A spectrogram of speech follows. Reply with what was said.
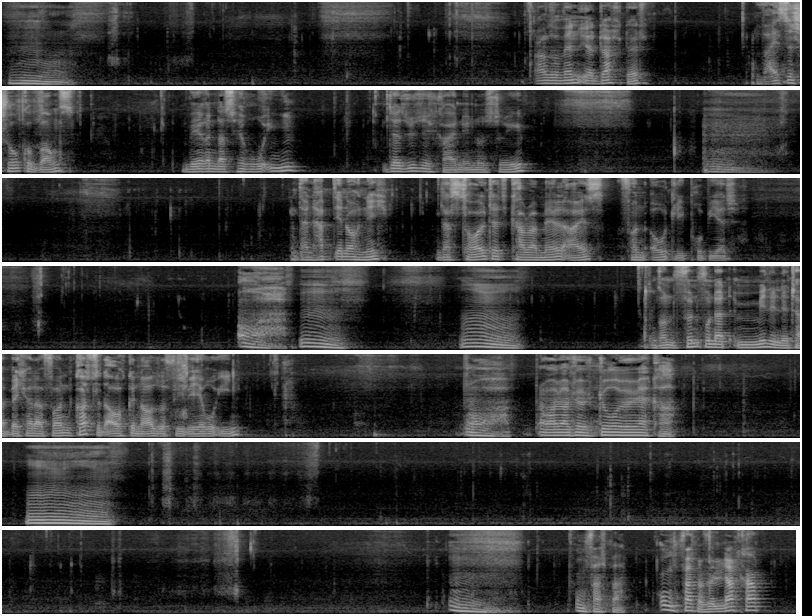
Hm. Also wenn ihr dachtet, weiße Schokobons wären das Heroin der Süßigkeitenindustrie, dann habt ihr noch nicht das Salted Caramel Eis von Oatly probiert. Oh, mh. Mh. So ein 500 Milliliter Becher davon kostet auch genauso viel wie Heroin. Oh, aber das ist so lecker. Mmh. Mmh. Unfassbar. Unfassbar, wie lecker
